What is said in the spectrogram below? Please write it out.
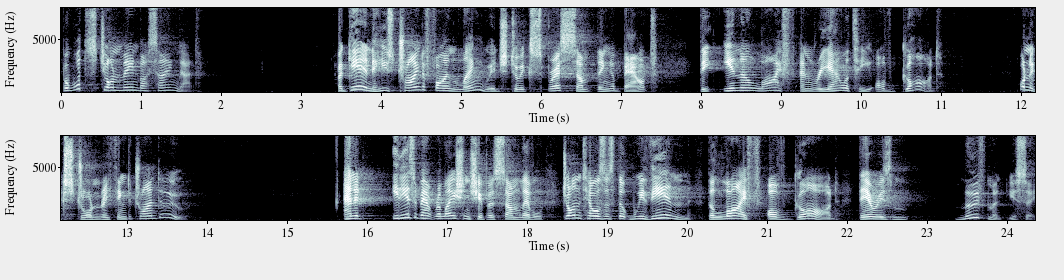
But what does John mean by saying that? Again, he's trying to find language to express something about the inner life and reality of God. What an extraordinary thing to try and do. And it, it is about relationship at some level. John tells us that within the life of God, there is movement, you see.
